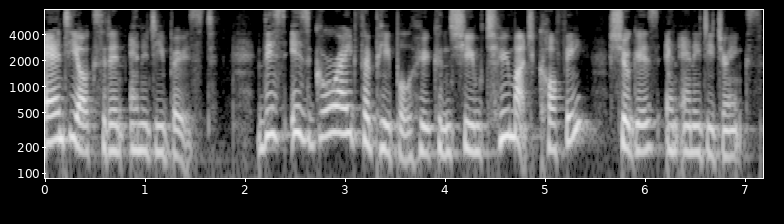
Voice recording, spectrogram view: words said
antioxidant energy boost. This is great for people who consume too much coffee, sugars, and energy drinks.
